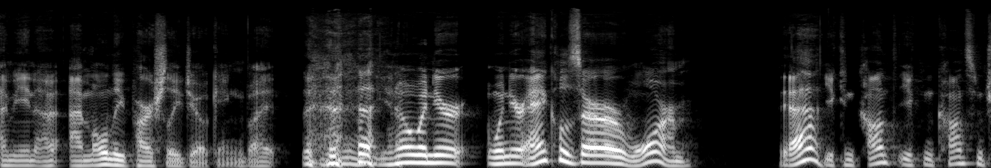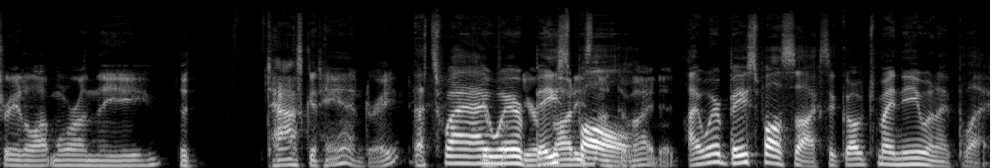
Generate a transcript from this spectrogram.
i mean I, i'm only partially joking but you know when your when your ankles are warm Yeah, you can con- you can concentrate a lot more on the the task at hand right that's why I Your wear your baseball. I wear baseball socks that go up to my knee when I play.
